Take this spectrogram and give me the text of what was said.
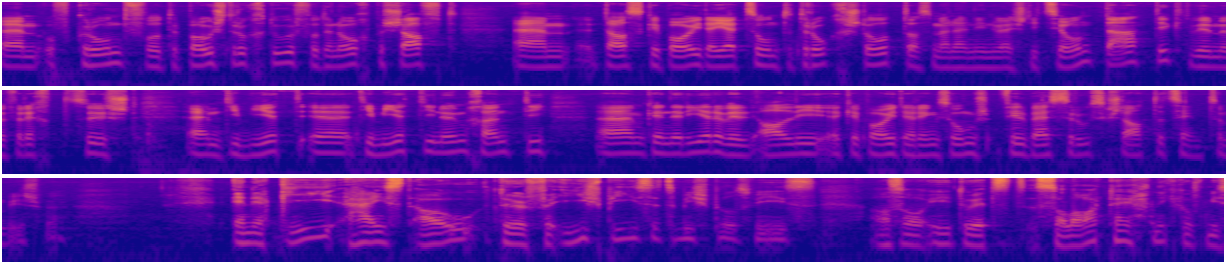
ähm, aufgrund von der Baustruktur von der Nachbarschaft ähm, das Gebäude jetzt unter Druck steht, dass man eine Investition tätigt, weil man vielleicht sonst ähm, die, Miet, äh, die Miete nicht mehr könnte, ähm, generieren weil alle Gebäude ringsum viel besser ausgestattet sind zum Beispiel. Energie heisst auch, dürfen einspeisen zum Beispiel. Also ich tue jetzt Solartechnik auf mein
